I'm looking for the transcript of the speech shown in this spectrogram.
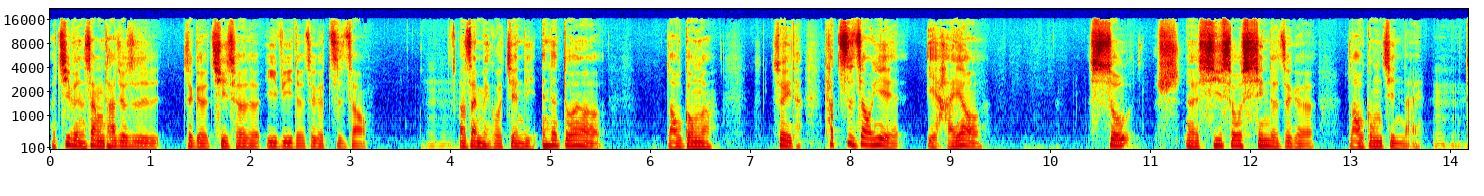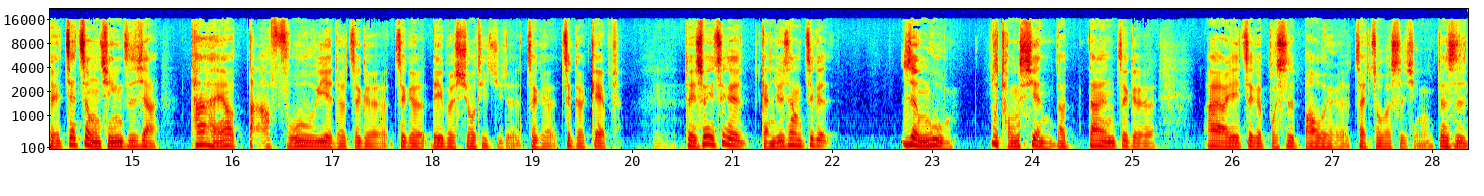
那，基本上它就是这个汽车的 EV 的这个制造，嗯，要在美国建立，那都要劳工啊。所以，他他制造业也还要收呃吸收新的这个劳工进来，嗯，对，在这种情形之下，他还要打服务业的这个这个 labor shortage 的这个这个 gap，嗯，对，所以这个感觉上这个任务不同线的，当然这个 IRA 这个不是鲍威尔在做的事情，但是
